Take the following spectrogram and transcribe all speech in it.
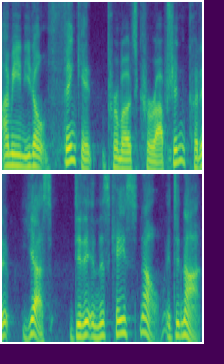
I mean, you don't think it promotes corruption? Could it? Yes. Did it in this case? No, it did not.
